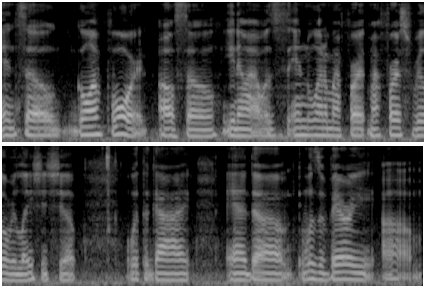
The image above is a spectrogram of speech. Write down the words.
And so going forward, also, you know, I was in one of my first my first real relationship with a guy, and um, it was a very um,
